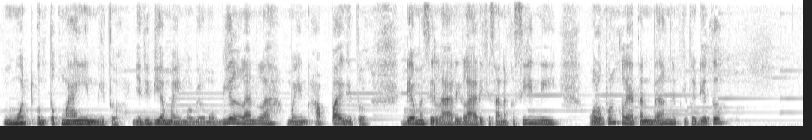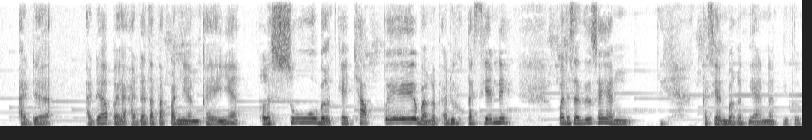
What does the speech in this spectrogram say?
mood untuk main gitu. Jadi dia main mobil-mobilan lah main apa gitu. Dia masih lari-lari ke sana ke sini walaupun kelihatan banget gitu. Dia tuh ada ada apa ya ada tatapan yang kayaknya lesu banget kayak capek banget. Aduh kasihan deh. Pada saat itu saya yang ya, kasihan banget nih anak gitu.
